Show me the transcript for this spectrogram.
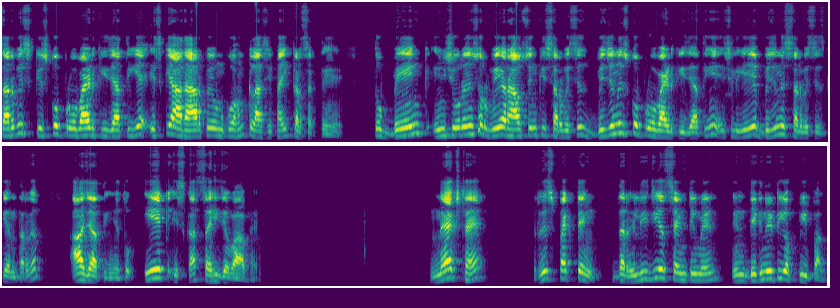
service किसको प्रोवाइड की जाती है, इसके आधार पे उनको हम क्लासीफाई कर सकते हैं। तो बैंक इंश्योरेंस और वेयर हाउसिंग की सर्विसेज़ बिज़नेस को प्रोवाइड की जाती हैं, इसलिए ये बिज़नेस सर्विसेज़ के अंतर्गत आ जाती हैं। तो एक इसका सही जवाब है। नेक्स्ट है respecting the religious sentiment in dignity of people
